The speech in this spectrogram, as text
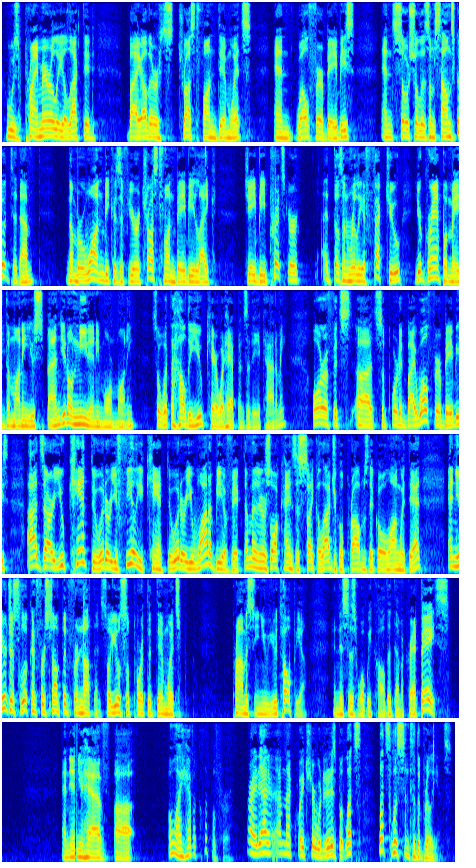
who was primarily elected by other trust fund dimwits and welfare babies, and socialism sounds good to them. Number one, because if you're a trust fund baby like J.B. Pritzker, it doesn't really affect you. Your grandpa made the money you spend. You don't need any more money. So what the hell do you care what happens to the economy? Or if it's uh, supported by welfare babies, odds are you can't do it, or you feel you can't do it, or you want to be a victim, and there's all kinds of psychological problems that go along with that. And you're just looking for something for nothing. So you'll support the dimwits promising you utopia. And this is what we call the Democrat base. And then you have, uh, oh, I have a clip of her. All right, I, I'm not quite sure what it is, but let's let's listen to the brilliance.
